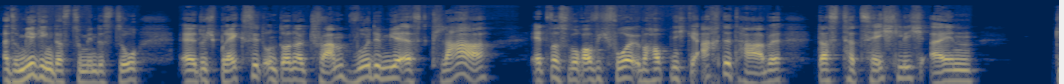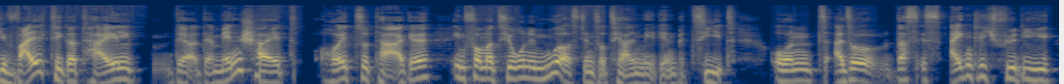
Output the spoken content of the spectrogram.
also mir ging das zumindest so, äh, durch Brexit und Donald Trump wurde mir erst klar, etwas, worauf ich vorher überhaupt nicht geachtet habe, dass tatsächlich ein gewaltiger Teil der, der Menschheit heutzutage Informationen nur aus den sozialen Medien bezieht. Und also das ist eigentlich für die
